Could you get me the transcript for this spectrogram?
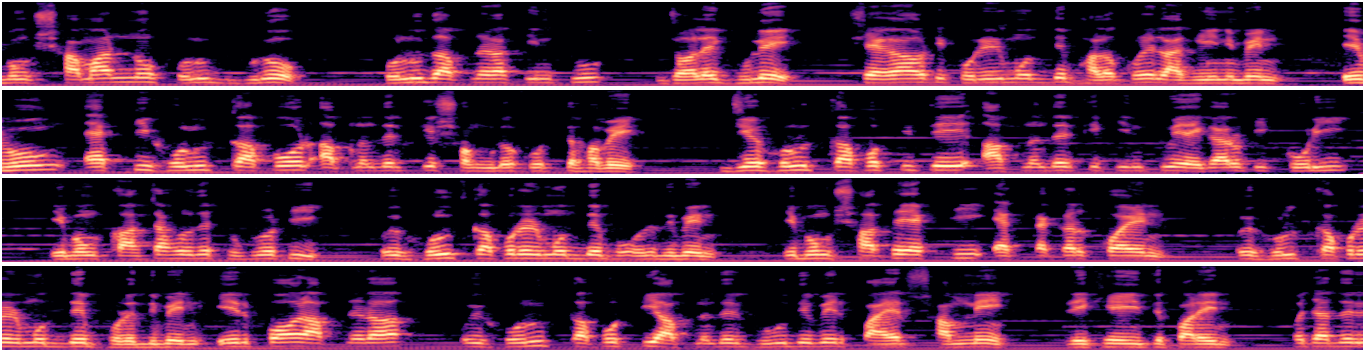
এবং সামান্য হলুদ গুঁড়ো, হলুদ আপনারা কিন্তু জলে গুলে সে এগারোটি কড়ির মধ্যে ভালো করে লাগিয়ে নেবেন এবং একটি হলুদ কাপড় আপনাদেরকে সংগ্রহ করতে হবে। যে হলুদ কাপড়টিতে আপনাদেরকে কিন্তু এগারোটি কড়ি এবং কাঁচা হলুদের টুকরোটি ওই হলুদ কাপড়ের মধ্যে ভরে দিবেন এবং সাথে একটি এক টাকার কয়েন ওই হলুদ কাপড়ের মধ্যে ভরে দিবেন। এরপর আপনারা ওই হলুদ কাপড়টি আপনাদের গুরুদেবের পায়ের সামনে রেখে দিতে পারেন। বা যাদের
